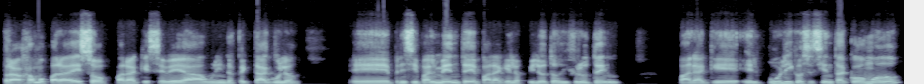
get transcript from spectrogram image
Trabajamos para eso, para que se vea un lindo espectáculo, eh, principalmente para que los pilotos disfruten, para que el público se sienta cómodo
